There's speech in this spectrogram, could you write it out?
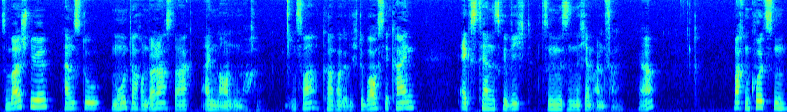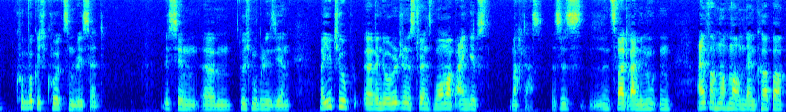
Zum Beispiel kannst du Montag und Donnerstag einen Mountain machen. Und zwar Körpergewicht. Du brauchst hier kein externes Gewicht, zumindest nicht am Anfang. Ja? Mach einen kurzen, wirklich kurzen Reset. Bisschen ähm, durchmobilisieren. Bei YouTube, äh, wenn du Original Strengths Warm-Up eingibst, mach das. Das ist, sind zwei, drei Minuten. Einfach nochmal, um deinen Körper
